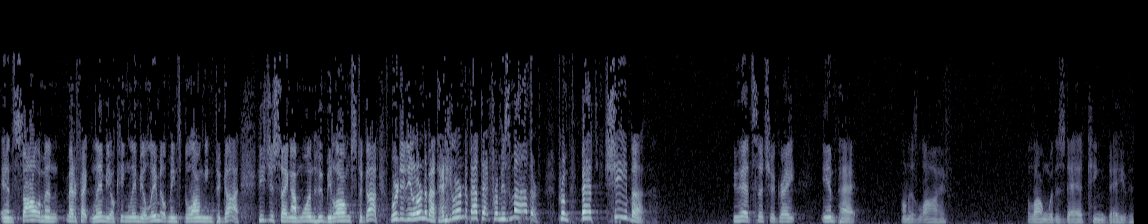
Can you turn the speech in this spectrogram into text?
And Solomon, matter of fact, Lemuel, King Lemuel, Lemuel means belonging to God. He's just saying, I'm one who belongs to God. Where did he learn about that? He learned about that from his mother, from Bathsheba, who had such a great impact on his life, along with his dad, King David.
